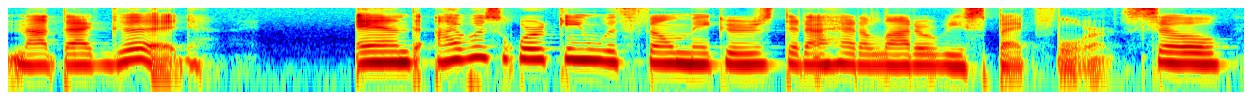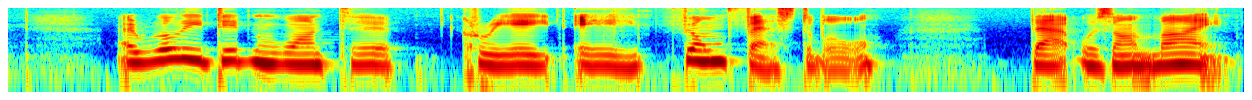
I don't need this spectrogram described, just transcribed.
not that good. And I was working with filmmakers that I had a lot of respect for. So, I really didn't want to create a film festival that was online.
